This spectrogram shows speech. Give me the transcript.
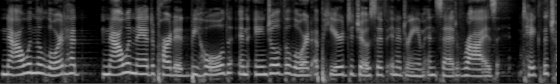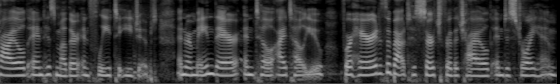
Now, when the Lord had now, when they had departed, behold, an angel of the Lord appeared to Joseph in a dream and said, Rise Take the child and his mother and flee to Egypt, and remain there until I tell you, for Herod is about to search for the child and destroy him.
